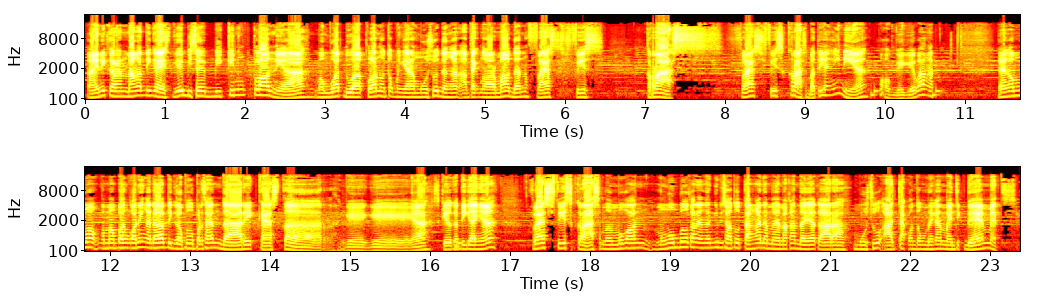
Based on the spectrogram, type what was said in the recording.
Nah ini keren banget nih guys, dia bisa bikin clone ya, membuat dua clone untuk menyerang musuh dengan attack normal dan flash fist keras. Flash fish keras, berarti yang ini ya. Oh, GG banget. Yang kemampuan cloning adalah 30% dari caster. GG ya. Skill ketiganya, Flash Fish keras mengumpulkan, mengumpulkan energi di satu tangan dan menembakkan daya ke arah musuh acak untuk memberikan magic damage.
